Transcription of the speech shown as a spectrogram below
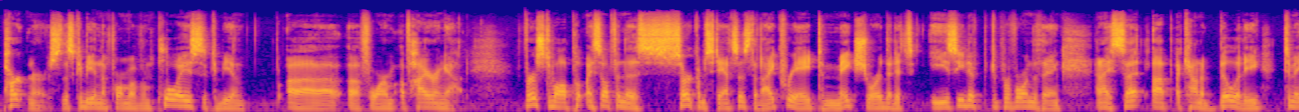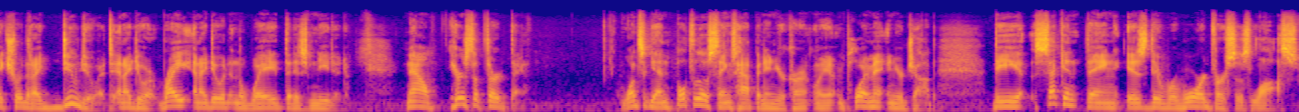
partners, this could be in the form of employees, this could be in uh, a form of hiring out. First of all, put myself in the circumstances that I create to make sure that it's easy to, to, perform the thing. And I set up accountability to make sure that I do do it and I do it right and I do it in the way that is needed. Now, here's the third thing. Once again, both of those things happen in your current employment and your job. The second thing is the reward versus loss.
